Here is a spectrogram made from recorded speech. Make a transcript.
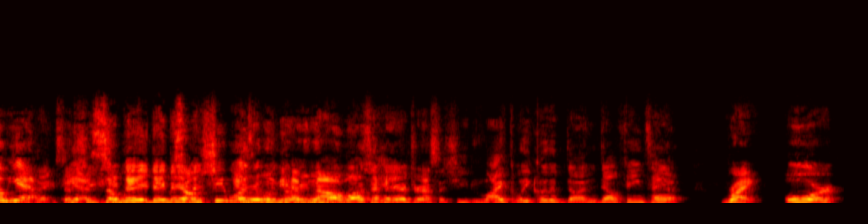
Oh, yeah, things. so yeah, she, so she we- may, they may so have she was Marie- going to have Marie Laveau was a hairdresser. She likely could have done Delphine's hair. right, or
